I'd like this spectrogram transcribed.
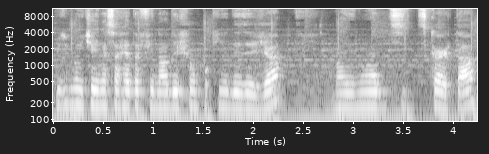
principalmente aí nessa reta final, deixou um pouquinho a desejar, mas não é de se descartar.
